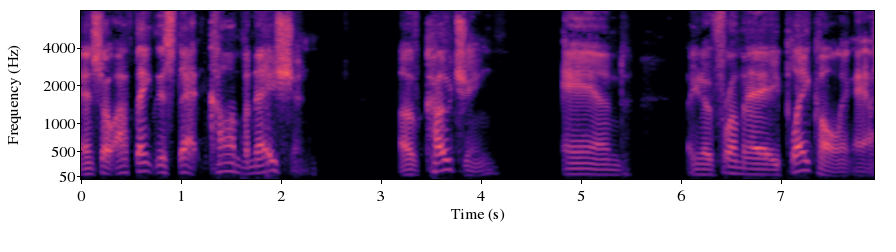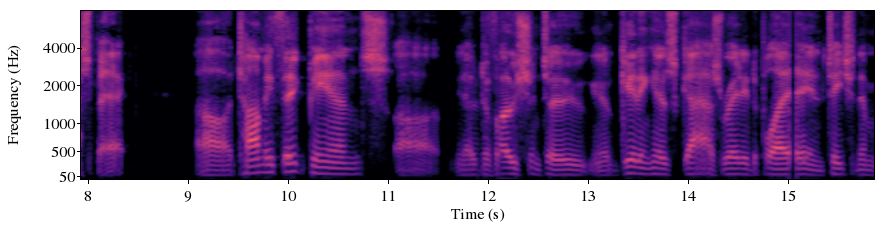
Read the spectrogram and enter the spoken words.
And so I think this that combination of coaching and you know from a play calling aspect, uh, Tommy Thigpen's uh, you know devotion to you know getting his guys ready to play and teaching them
